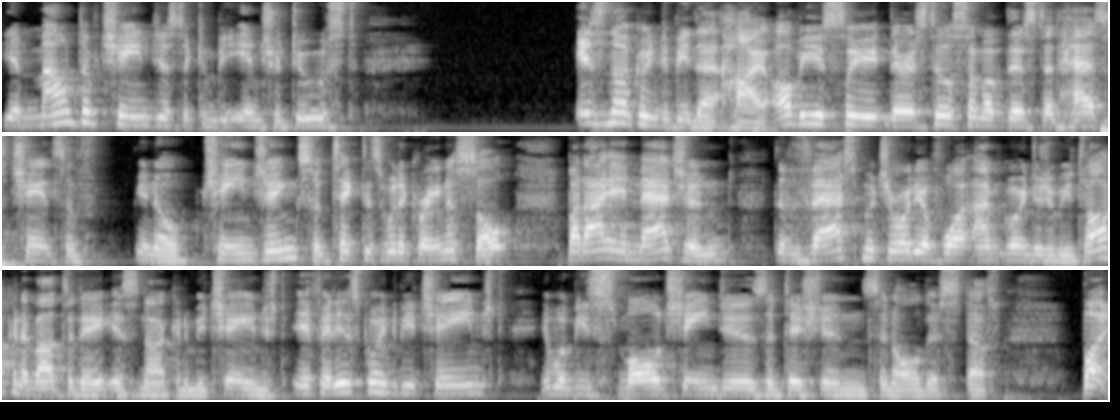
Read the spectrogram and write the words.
the amount of changes that can be introduced is not going to be that high. Obviously, there is still some of this that has a chance of you know, changing. So take this with a grain of salt. But I imagine the vast majority of what I'm going to be talking about today is not going to be changed. If it is going to be changed, it would be small changes, additions, and all this stuff. But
